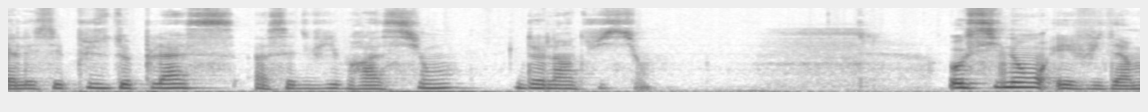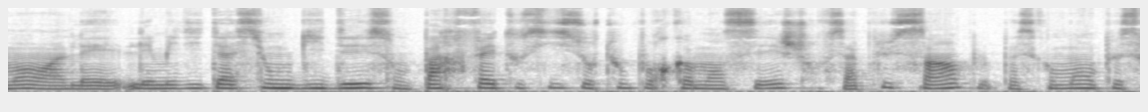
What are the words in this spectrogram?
à laisser plus de place à cette vibration de l'intuition. Oh, sinon, évidemment, hein, les, méditations guidées sont parfaites aussi, surtout pour commencer. Je trouve ça plus simple parce qu'au moins on peut se,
